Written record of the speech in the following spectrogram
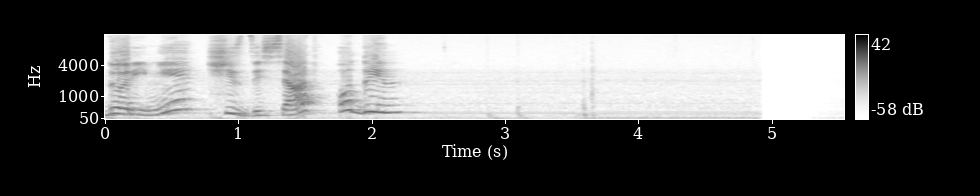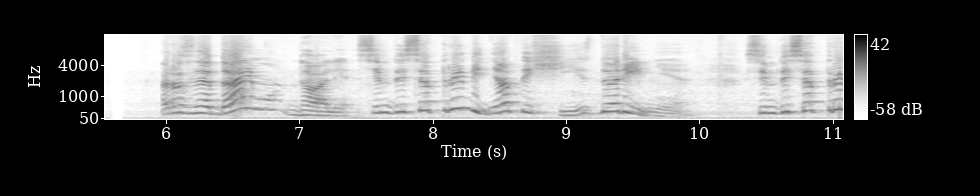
Дорівнює 61. Розглядаємо далі. 73 відняти 6 дорівнює. 73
